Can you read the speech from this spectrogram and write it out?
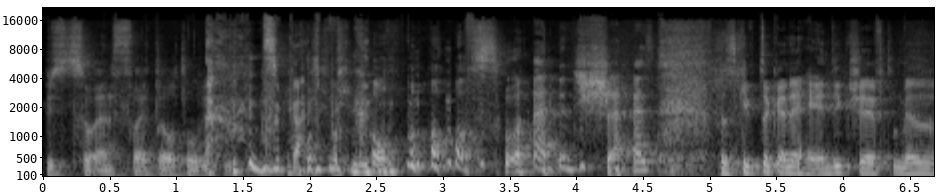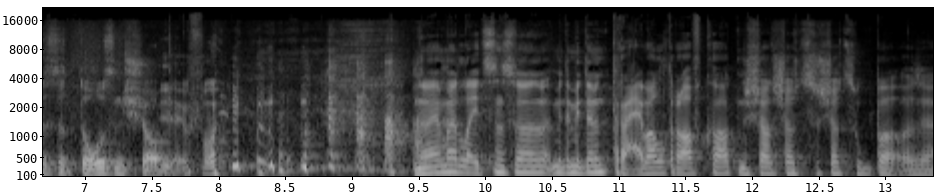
bist so ein Volltrottel. so ganz Komm auf so einen Scheiß. Es gibt ja keine Handygeschäfte mehr, so Dosenshop. Ja, voll. Ich habe letztens so mit, mit einem Treiberl draufgehauen und schaut, schaut, schaut super aus. Ja.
